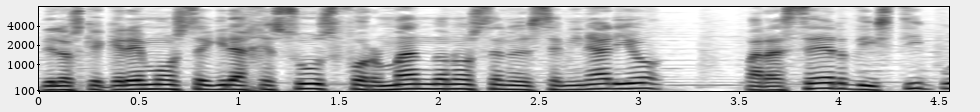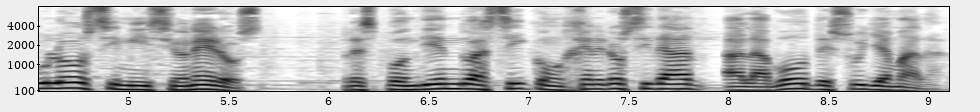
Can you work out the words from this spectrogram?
de los que queremos seguir a Jesús formándonos en el seminario para ser discípulos y misioneros, respondiendo así con generosidad a la voz de su llamada.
